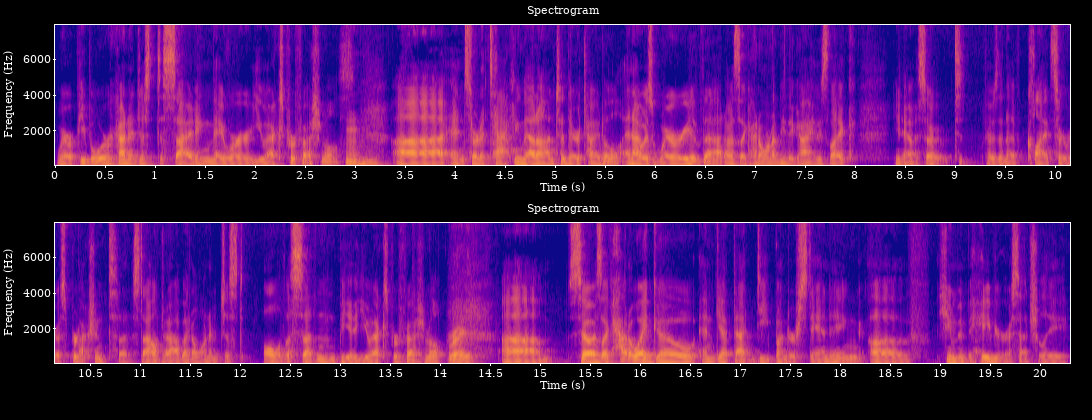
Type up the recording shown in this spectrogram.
where people were kind of just deciding they were UX professionals uh, and sort of tacking that onto their title. And I was wary of that. I was like, I don't want to be the guy who's like, you know, so t- if I was in a client service production t- style job, I don't want to just all of a sudden be a UX professional. Right. Um, so I was like, how do I go and get that deep understanding of human behavior essentially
